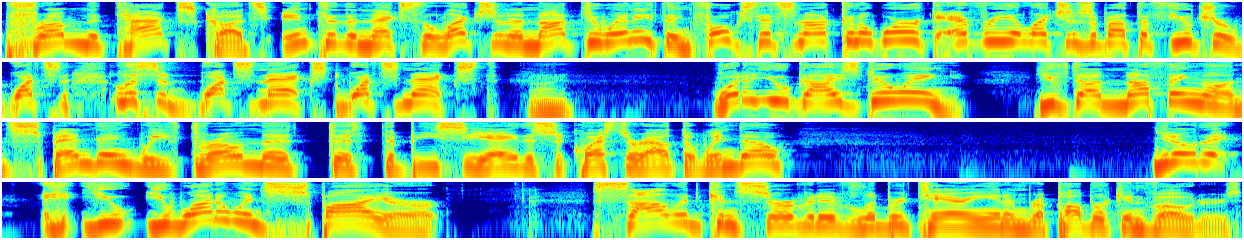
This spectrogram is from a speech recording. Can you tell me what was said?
from the tax cuts into the next election and not do anything. Folks, that's not going to work. Every election is about the future. What's listen, what's next? What's next? Right. What are you guys doing? You've done nothing on spending. We've thrown the, the, the BCA, the sequester out the window. You know that you you want to inspire solid conservative, libertarian, and Republican voters.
